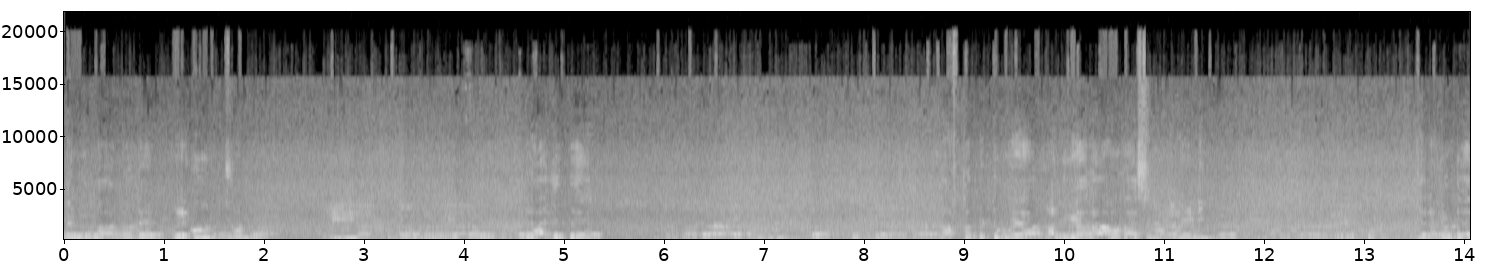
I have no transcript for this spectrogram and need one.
ദളിത് ഭാഗങ്ങളുടെ ഏകോപിപ്പിച്ചുകൊണ്ട് രാജ്യത്തെ നഷ്ടപ്പെട്ടുപോയ അധികാര അവകാശങ്ങൾക്ക് വേണ്ടി ജനങ്ങളുടെ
